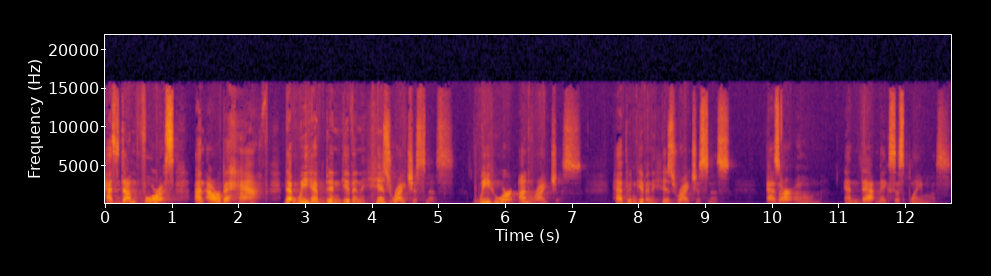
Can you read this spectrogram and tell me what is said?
has done for us on our behalf, that we have been given his righteousness. We who are unrighteous have been given his righteousness as our own, and that makes us blameless.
